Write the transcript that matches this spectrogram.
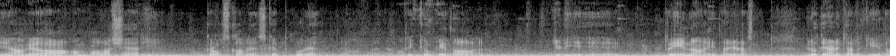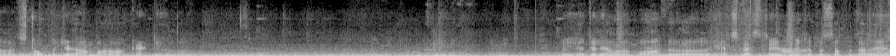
ਤੇ ਆ ਗਿਆ ਅੰਬਾਲਾ ਸ਼ਹਿਰ ਜੀ। ਕ੍ਰਾਸ ਕਰ ਰਹੇ ਸਕਿਪ ਹੋ ਰਿਹਾ। ਤੇ ਕਿਉਂਕਿ ਤਾਂ ਜਿਹੜੀ ਇਹ ਟ੍ਰੇਨ ਆ ਇਹ ਤਾਂ ਜਿਹੜਾ ਲੁਧਿਆਣੇ ਚੱਲ ਕੇ ਇਹਦਾ ਸਟਾਪ ਜਿਹੜਾ ਅੰਬਾਲਾ ਕੈਂਟ ਹੁੰਦਾ। ਇਹ ਹੈ ਜਲਿਆਂਵਾਲਾ ਬਾਗ ਐਕਸਪ੍ਰੈਸ ਟ੍ਰੇਨ ਦੇ ਵਿੱਚ ਆਪਾਂ ਸਫ਼ਰ ਕਰ ਰਹੇ ਹਾਂ।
